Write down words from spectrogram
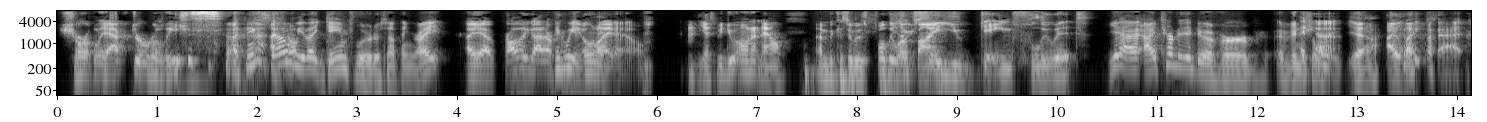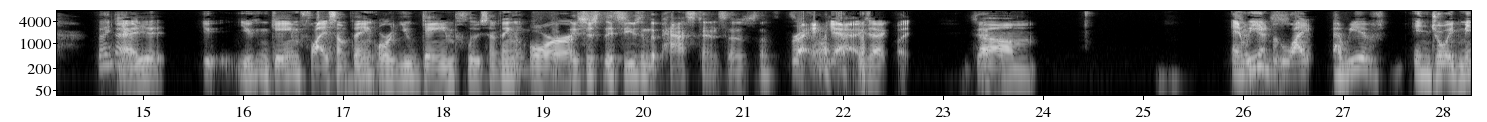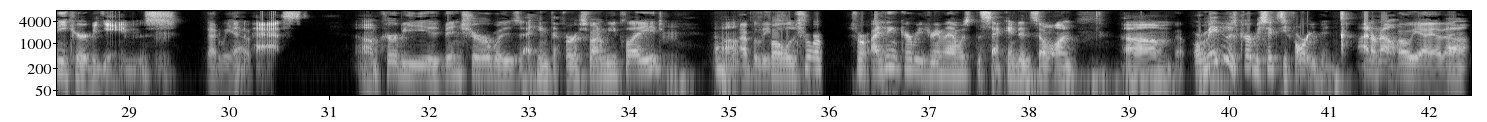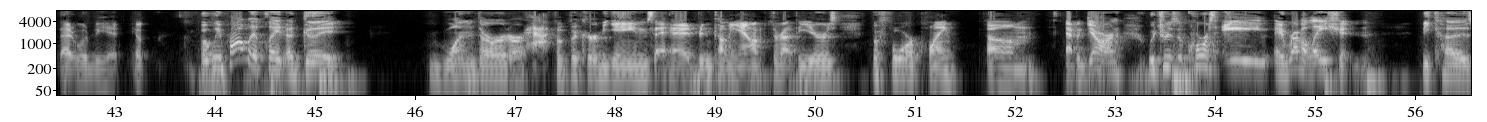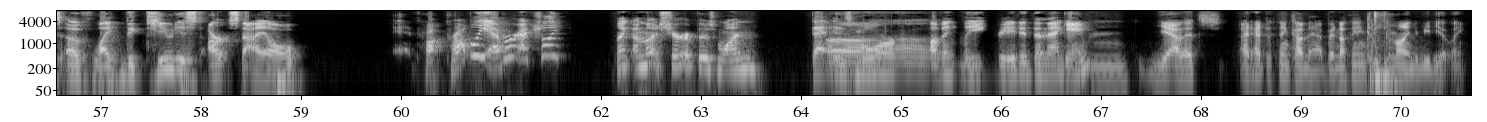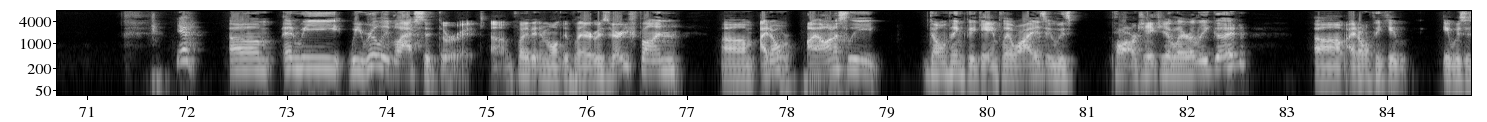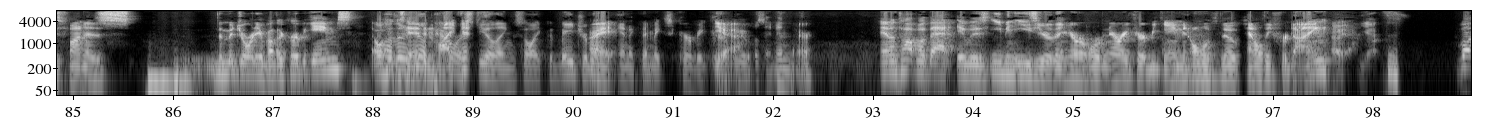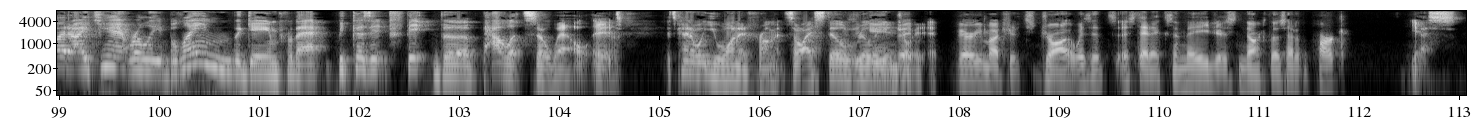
shortly after release, I think So we like Game Fluid or something, right? Oh, yeah, probably got it I think from we own Gamefly. it now. Yes, we do own it now, um, because it was fully Did you worth say you game flew it Yeah, I, I turned it into a verb eventually. Yeah. yeah. i like that Thank yeah, you. you, you you can game fly something, or you game flew something, or it's just it's using the past tense. So it's- that's- right. Yeah, exactly. Exactly. Um, and So, we yes. like we have enjoyed many Kirby games that we have in the past. Um, Kirby Adventure was, I think, the first one we played. Mhm. Um, I believe Well, sure, sure. I think Kirby Dream Land was the second, and so on. Um, or maybe it was Kirby 64 even. I don't know. Oh yeah, yeah that, Uh, that would be it. Yep. But we probably played a good one third or half of the Kirby games that had been coming out throughout the years before playing um, Epic Yarn, which was of course a a revelation because of like the cutest art style, pro- probably ever actually. Like I'm not sure if there's one that is more lovingly created than that game. Mm, yeah, that's. I'd have to think on that, but nothing comes to mind immediately. Um, and we we really blasted through it. Um, played it in multiplayer. It was very fun. Um, I don't. I honestly don't think the gameplay wise, it was particularly good. Um, I don't think it it was as fun as the majority of other Kirby games. That wasn't to there's no power like stealing, so like the major Right. mechanic that makes Kirby Kirby Yeah. wasn't in there. And on top of that, it was even easier than your ordinary Kirby game and almost no penalty for dying. Oh yeah. Yes. But I can't really blame the game for that because it fit the palette so well. It it's kind of what you wanted from it, so I still It really enjoyed it. Very much its draw was its aesthetics, and they just knocked those out of the park. Yes.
